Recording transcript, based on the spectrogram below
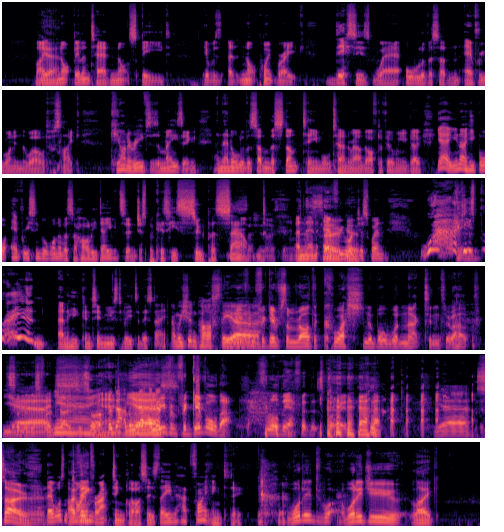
Like, Yeah. not Bill and Ted, not Speed. It was uh, not Point Break. This is where all of a sudden everyone in the world was like, Keanu Reeves is amazing. And then all of a sudden the stunt team will turn around after filming and go, Yeah, you know, he bought every single one of us a Harley Davidson just because he's super sound. And then so everyone good. just went, Wow, he's brilliant. And he continues to be to this day. And we shouldn't pass the. You Uh, even forgive some rather questionable wooden acting throughout some of this franchise yeah, as well. yeah. but that, I mean, Yeah. that, I You even forgive all that for all the effort that's put in. yeah. so There wasn't I time think- for acting classes, they had fighting to do. what did what, what did you like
